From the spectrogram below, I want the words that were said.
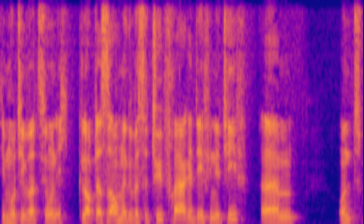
die Motivation, ich glaube, das ist auch eine gewisse Typfrage, definitiv. Ähm, und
